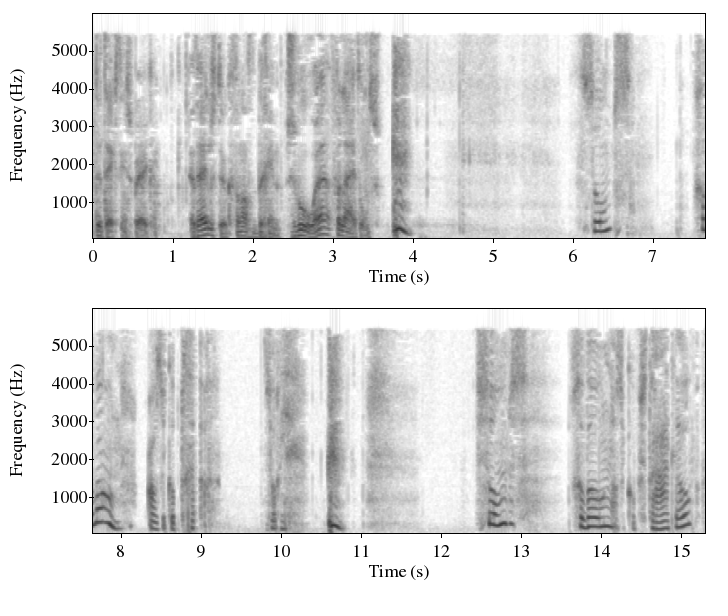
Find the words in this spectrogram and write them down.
de tekst inspreken. Het hele stuk, vanaf het begin. Zwoel, hè? Verleid ons. Soms. Gewoon. Als ik op het... Sorry. Soms. Gewoon als ik op straat loop.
